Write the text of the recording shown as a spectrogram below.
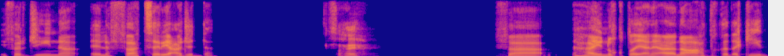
يفرجينا آه، لفات سريعة جدا. صحيح. فهاي نقطة يعني أنا أعتقد أكيد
